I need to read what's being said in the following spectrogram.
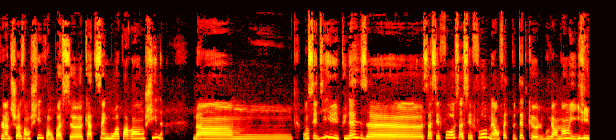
plein de choses en Chine. Enfin, on passe 4-5 mois par an en Chine ben on s'est dit punaise euh, ça c'est faux ça c'est faux mais en fait peut-être que le gouvernement il,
